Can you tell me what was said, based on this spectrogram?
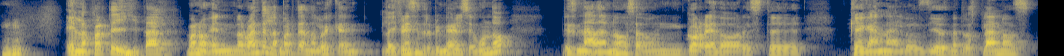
en la parte digital, bueno, en, normalmente en la parte analógica, la diferencia entre el primero y el segundo es nada, ¿no? O sea, un corredor este, que gana los 10 metros planos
